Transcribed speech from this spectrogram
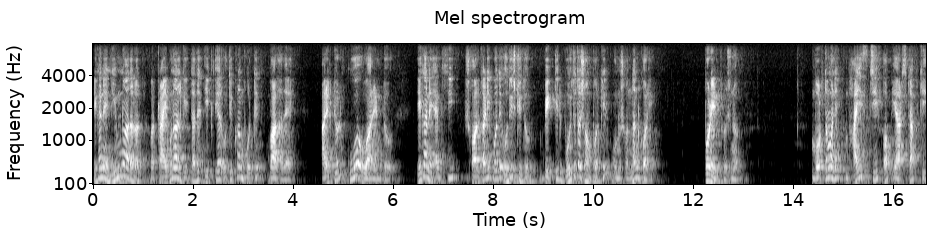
এখানে নিম্ন আদালত বা ট্রাইব্যুনালকে তাদের এখতিয়ার অতিক্রম করতে বাধা দেয়। আরেকটি হলো কুয়ো ওয়ারেন্টো। এখানে একটি সরকারি পদে অধিষ্ঠিত ব্যক্তির বৈধতা সম্পর্কে অনুসন্ধান করে। পরের প্রশ্ন, বর্তমানে vice chief of air staff কে?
